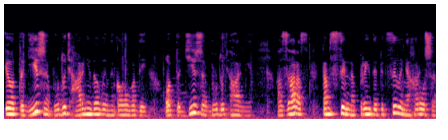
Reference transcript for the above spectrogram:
І от тоді вже будуть гарні новини коло води. От тоді вже будуть гарні. А зараз там сильно прийде підсилення хороше.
